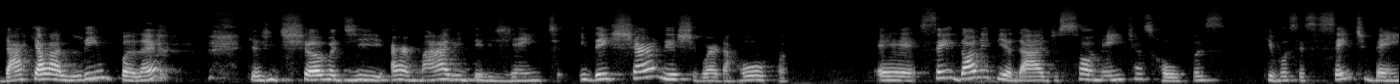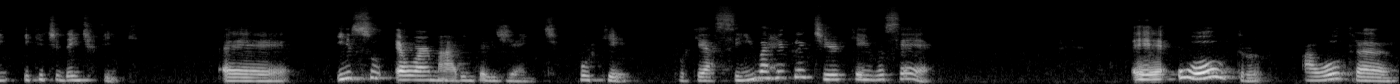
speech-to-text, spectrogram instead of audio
dar aquela limpa, né? Que a gente chama de armário inteligente e deixar neste guarda-roupa, é, sem dó nem piedade, somente as roupas que você se sente bem e que te identifique. É, isso é o armário inteligente. Por quê? Porque assim vai refletir quem você é. é o outro, a outra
